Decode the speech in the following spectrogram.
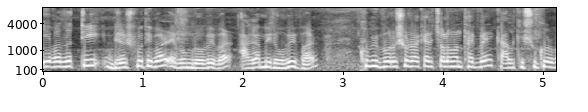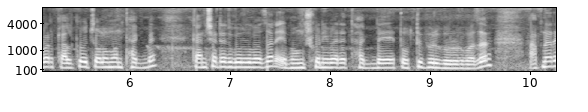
এই বাজারটি বৃহস্পতিবার এবং রবিবার, আগামী রবিবার খুবই বড়সড় আকারে চলমান থাকবে। কালকে শুক্রবার কালকেও চলমান থাকবে। কানসাটের গরুর বাজার এবং শনিবারে থাকবে তত্ত্বপুর গরুর বাজার। আপনারা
